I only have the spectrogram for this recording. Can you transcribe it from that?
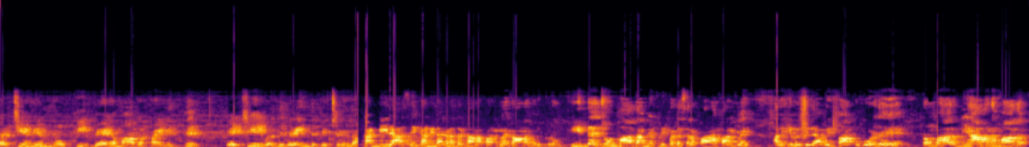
லட்சியங்களையும் நோக்கி வேகமாக பயணித்து வெற்றியை வந்து விரைந்து பெற்றிடலாம் கன்னி ராசி கன்னி லக்னத்திற்கான பலன்களை காணவிருக்கிறோம். இந்த ஜூன் மாதம் எப்படிப்பட்ட சிறப்பான பலன்களை அளிக்கவிருக்குது அப்படின்னு பார்க்கும்பொழுது ரொம்ப அருமையான மாதம்.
